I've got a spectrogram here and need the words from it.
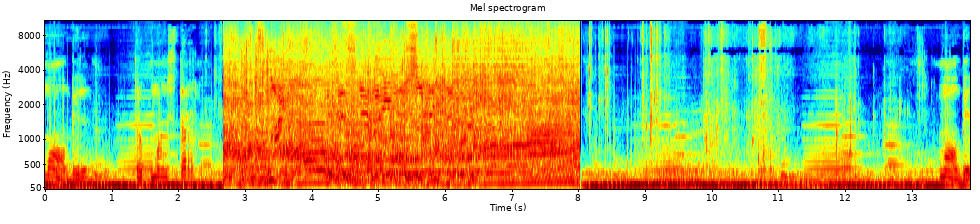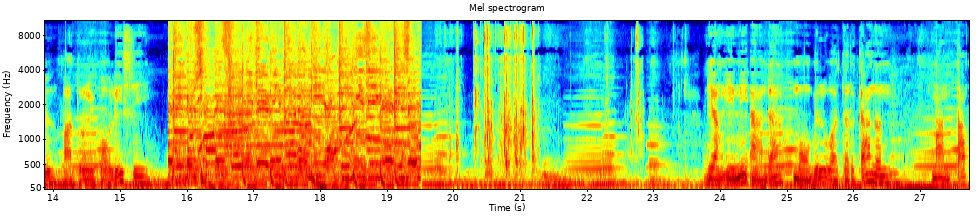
mobil truk monster. Mobil patroli polisi yang ini ada mobil water cannon. Mantap.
